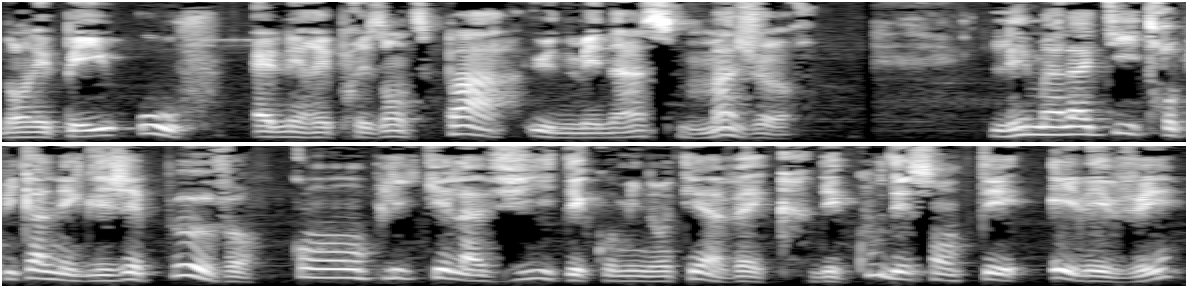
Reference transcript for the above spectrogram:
dans les pays où elles ne représentent pas une menace majeure. Les maladies tropicales négligées peuvent compliquer la vie des communautés avec des coûts de santé élevés,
